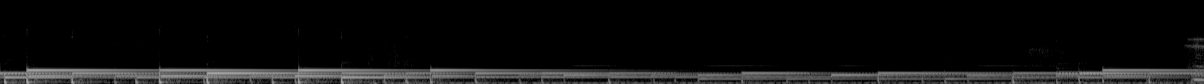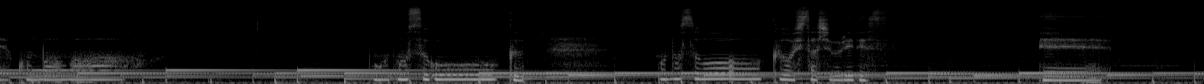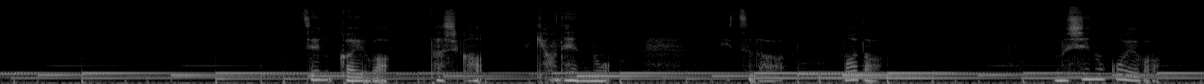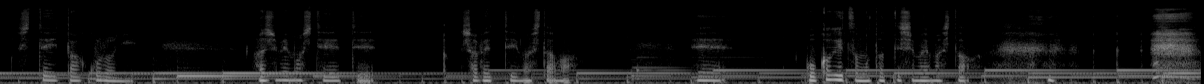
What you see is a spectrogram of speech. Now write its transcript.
えこんばんは。ものすごくものすごくお久しぶりです。えー前回は確か去年のいつだまだ虫の声がしていた頃に「はじめまして」って喋っていましたが、えー、5ヶ月も経ってしまいました。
